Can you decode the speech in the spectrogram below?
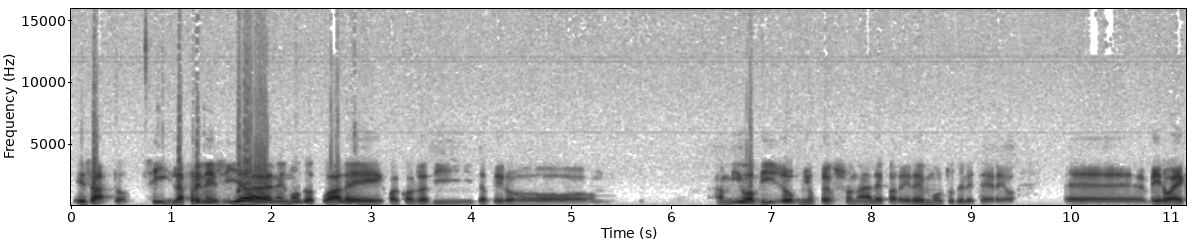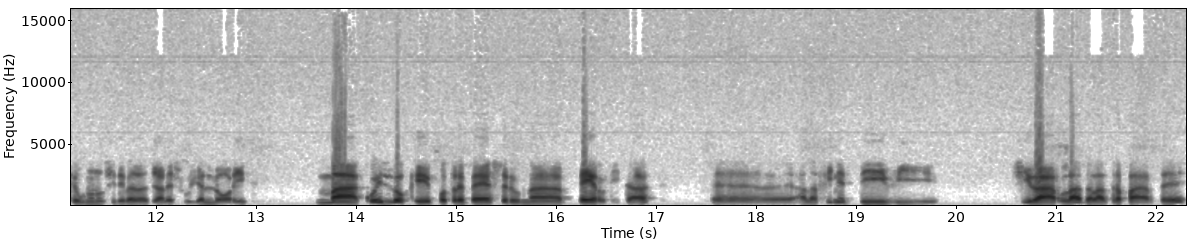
Esatto, sì, la frenesia nel mondo attuale è qualcosa di davvero, a mio avviso, mio personale parere, molto deletereo eh, vero è che uno non si deve adagiare sugli allori, ma quello che potrebbe essere una perdita, eh, alla fine devi girarla dall'altra parte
